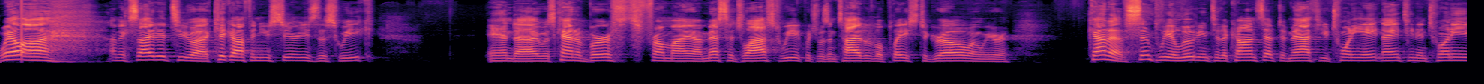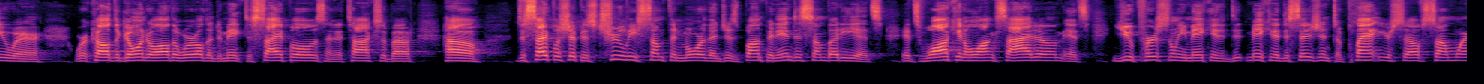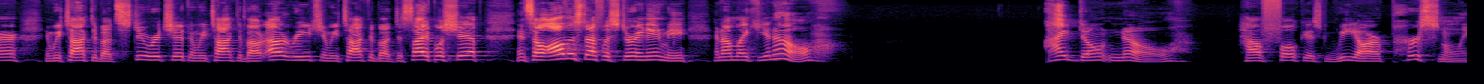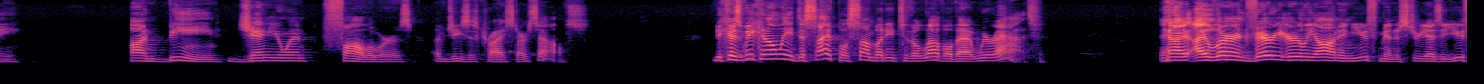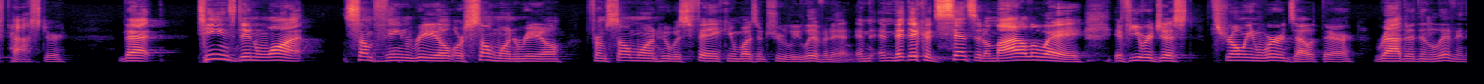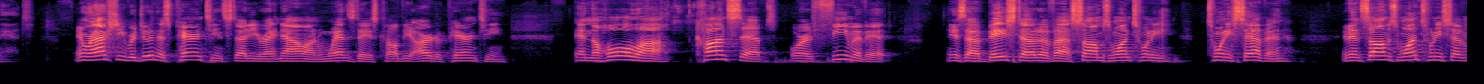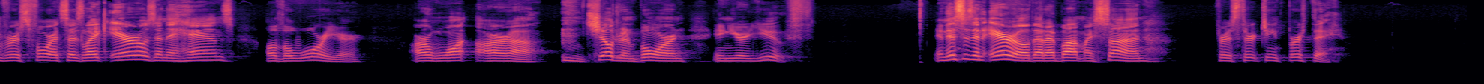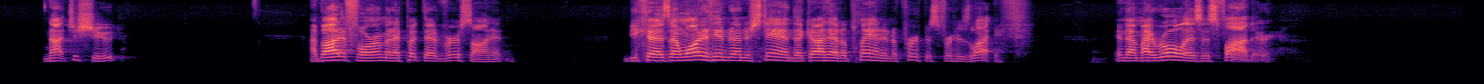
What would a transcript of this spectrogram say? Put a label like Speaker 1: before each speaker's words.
Speaker 1: Well, uh, I'm excited to uh, kick off a new series this week. And uh, it was kind of birthed from my uh, message last week, which was entitled A Place to Grow. And we were kind of simply alluding to the concept of Matthew 28 19 and 20, where we're called to go into all the world and to make disciples. And it talks about how Discipleship is truly something more than just bumping into somebody. It's, it's walking alongside them. It's you personally making a, making a decision to plant yourself somewhere. And we talked about stewardship and we talked about outreach and we talked about discipleship. And so all this stuff was stirring in me. And I'm like, you know, I don't know how focused we are personally on being genuine followers of Jesus Christ ourselves. Because we can only disciple somebody to the level that we're at. And I, I, learned very early on in youth ministry as a youth pastor that teens didn't want something real or someone real from someone who was fake and wasn't truly living it. And, and they could sense it a mile away if you were just throwing words out there rather than living it. And we're actually we're doing this parenting study right now on Wednesdays called The Art of Parenting. And the whole uh, concept or theme of it is uh, based out of uh, Psalms 120, 27. And in Psalms 127, verse 4, it says, Like arrows in the hands of a warrior are, are uh, children born in your youth. And this is an arrow that I bought my son for his 13th birthday. Not to shoot, I bought it for him and I put that verse on it because I wanted him to understand that God had a plan and a purpose for his life. And that my role as his father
